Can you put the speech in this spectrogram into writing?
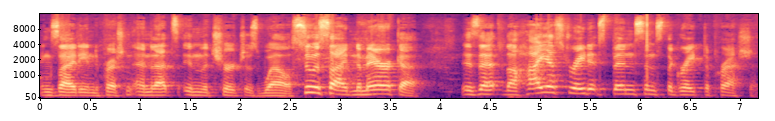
anxiety and depression, and that's in the church as well. Suicide in America is at the highest rate it's been since the Great Depression.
